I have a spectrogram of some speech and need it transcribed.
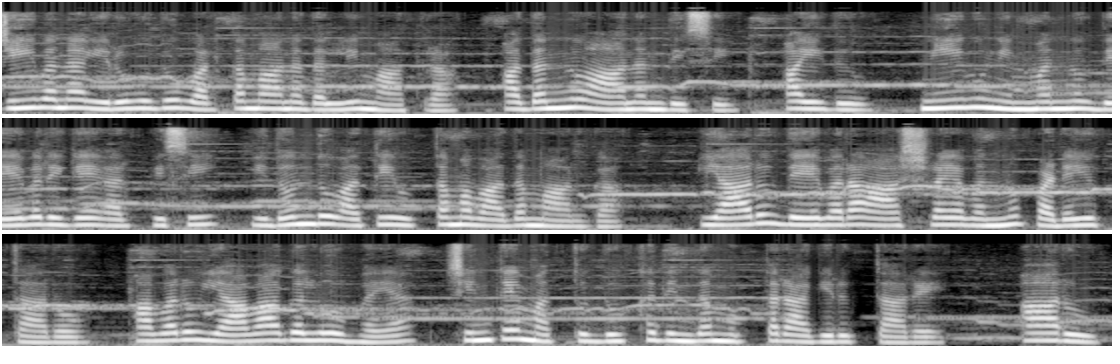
ಜೀವನ ಇರುವುದು ವರ್ತಮಾನದಲ್ಲಿ ಮಾತ್ರ. ಅದನ್ನು ಆನಂದಿಸಿ. ಐದು, ನೀವು ನಿಮ್ಮನ್ನು ದೇವರಿಗೆ ಅರ್ಪಿಸಿ, ಇದೊಂದು ಅತಿ ಉತ್ತಮವಾದ ಮಾರ್ಗ. ಯಾರು ದೇವರ ಆಶ್ರಯವನ್ನು ಪಡೆಯುತ್ತಾರೋ, ಅವರು ಯಾವಾಗಲೂ ಭಯ, ಚಿಂತೆ ಮತ್ತು ದುಃಖದಿಂದ ಮುಕ್ತರಾಗಿರುತ್ತಾರೆ. ಆರು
